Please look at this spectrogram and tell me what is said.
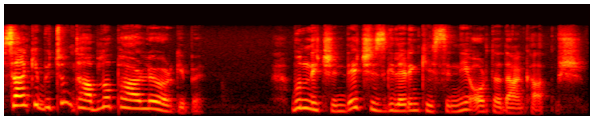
sanki bütün tablo parlıyor gibi. Bunun içinde çizgilerin kesinliği ortadan kalkmış.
